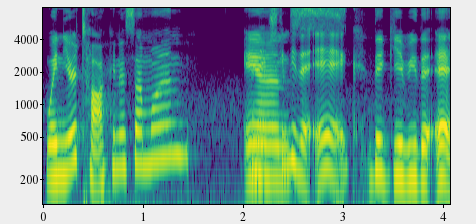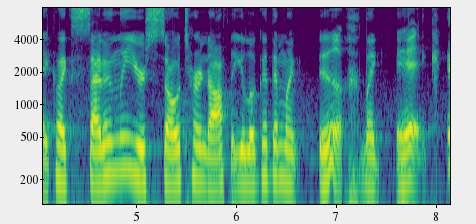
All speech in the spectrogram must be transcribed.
when you're talking to someone And they and just give you the ick. They give you the ick. Like suddenly you're so turned off that you look at them like ugh, like ick.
